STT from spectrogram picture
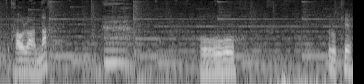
이렇게 다 올라왔나? 오 이렇게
